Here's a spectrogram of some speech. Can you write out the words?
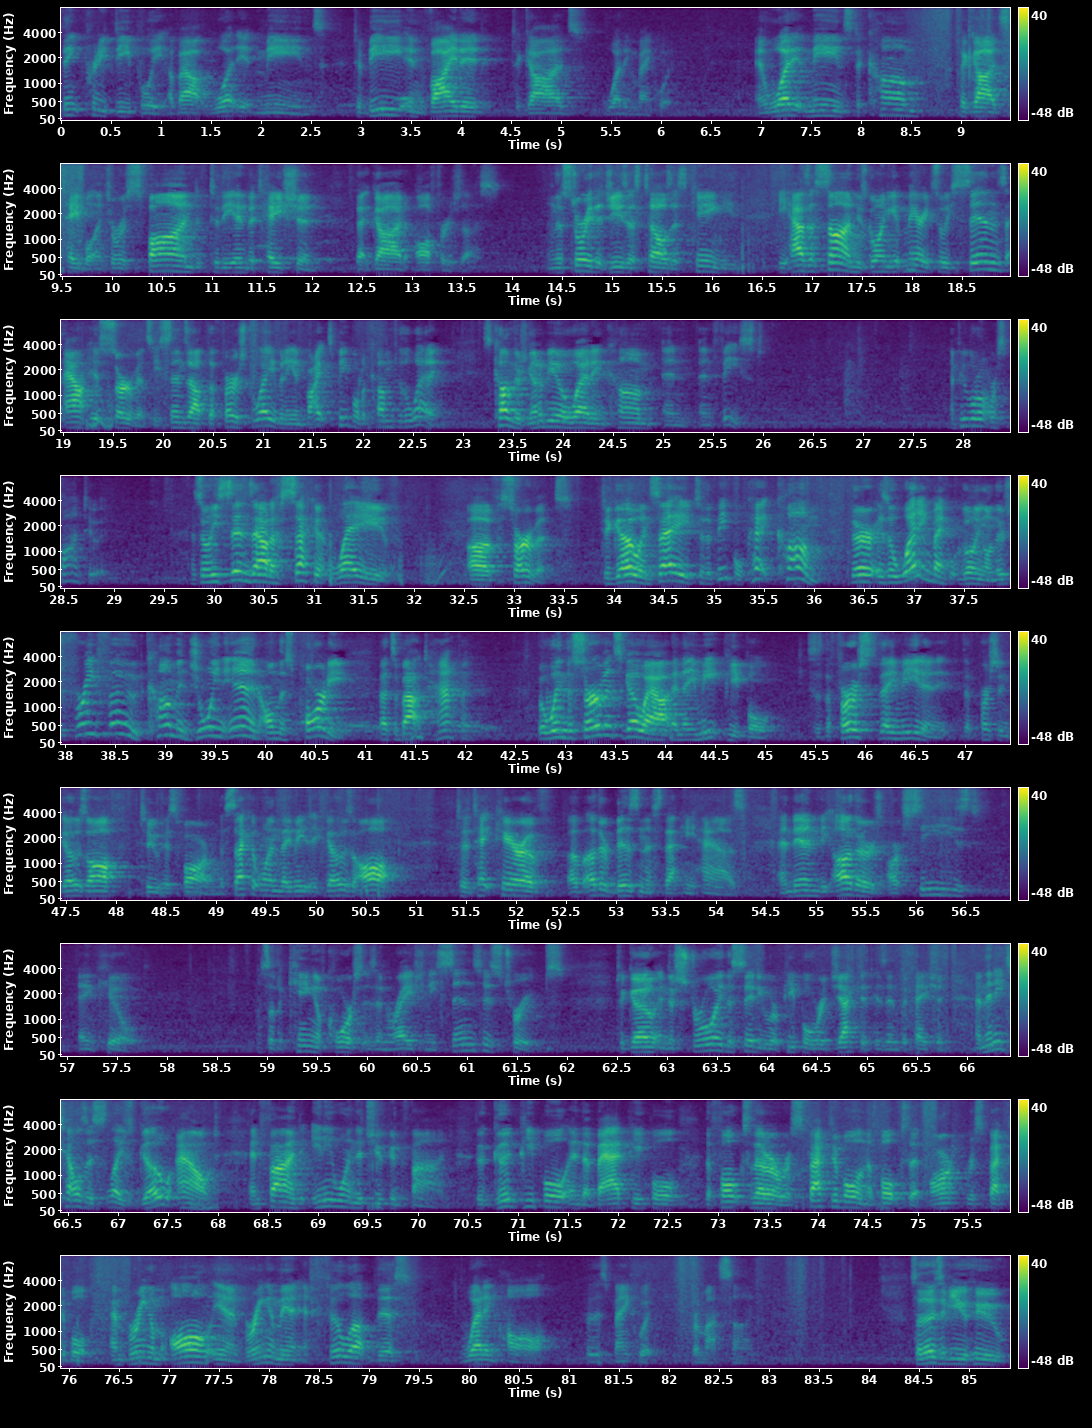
think pretty deeply about what it means to be invited to God's wedding banquet and what it means to come to God's table and to respond to the invitation that God offers us. In the story that Jesus tells as king, he, he has a son who's going to get married, so he sends out his servants. He sends out the first wave and he invites people to come to the wedding. He's come, there's going to be a wedding, come and, and feast. And people don't respond to it. And so he sends out a second wave of servants to go and say to the people, okay, come, there is a wedding banquet going on. There's free food. Come and join in on this party that's about to happen. But when the servants go out and they meet people, this is the first they meet, and the person goes off to his farm. The second one they meet, it goes off to take care of, of other business that he has. And then the others are seized and killed. So the king, of course, is enraged and he sends his troops to go and destroy the city where people rejected his invitation. And then he tells his slaves, Go out and find anyone that you can find the good people and the bad people, the folks that are respectable and the folks that aren't respectable, and bring them all in. Bring them in and fill up this wedding hall for this banquet for my son. So, those of you who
